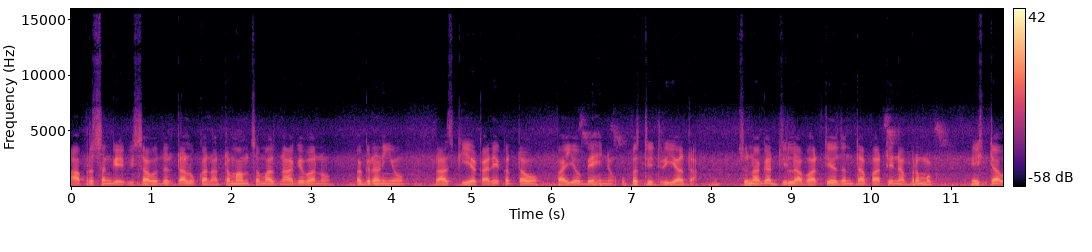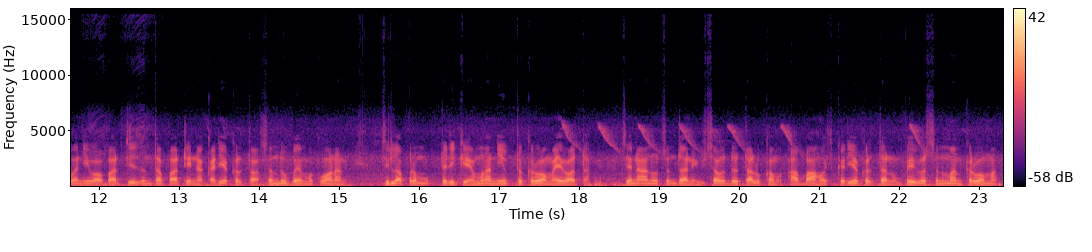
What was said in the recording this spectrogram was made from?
આ પ્રસંગે વિસાવદર તાલુકાના તમામ સમાજના આગેવાનો, અગ્રણીઓ રાજકીય કાર્યકર્તાઓ, ભાઈઓ, બહેનો ઉપસ્થિત રહ્યા હતા. જૂનાગઢ જિલ્લા ભારતીય જનતા પાર્ટીના પ્રમુખ, નિષ્ઠાવાન એવા ભારતીય જનતા પાર્ટીના કાર્યકર્તા સંધુભાઈ મકવાણાને જિલ્લા પ્રમુખ તરીકે હમણાં નિયુક્ત કરવામાં આવ્યા હતા. જેના અનુસંધાને વિસાવદર તાલુકામાં આ બાહોશ કાર્યકર્તાનું ભવ્ય સન્માન કરવામાં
